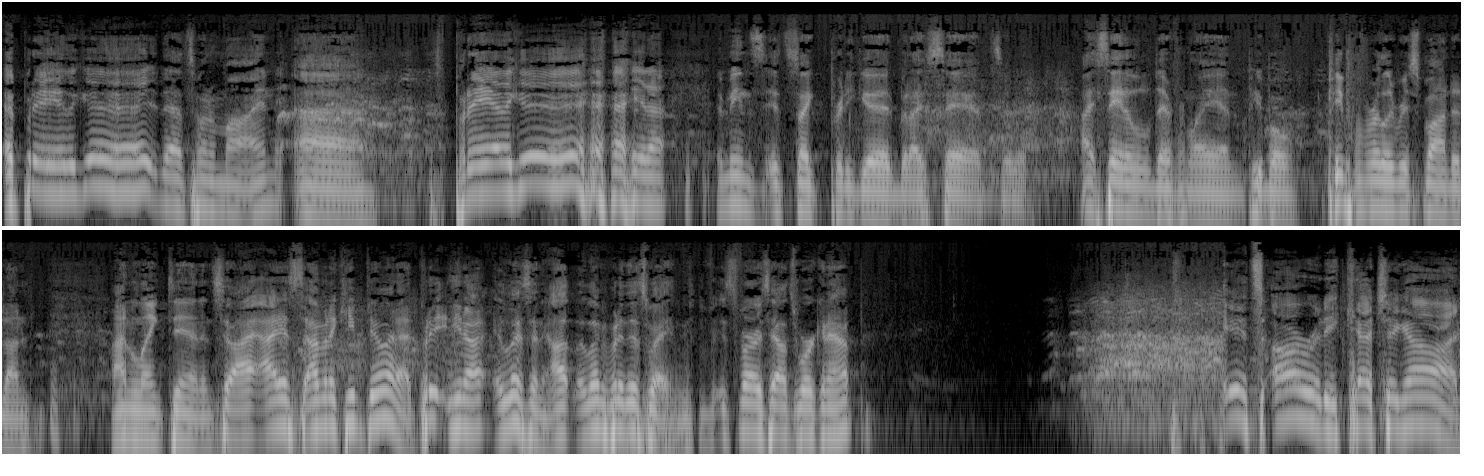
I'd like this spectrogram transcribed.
"Eh, pretty good. That's one of mine. Uh, it's pretty good. you know, it means it's like pretty good, but I say it sort of, I say it a little differently, and people people really responded on on LinkedIn, and so I, I just I'm going to keep doing it. But you know, listen. I'll, let me put it this way: as far as how it's working out, it's already catching on.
